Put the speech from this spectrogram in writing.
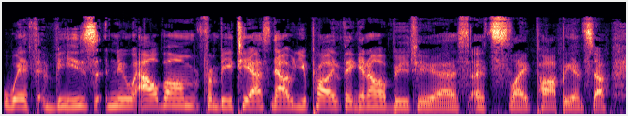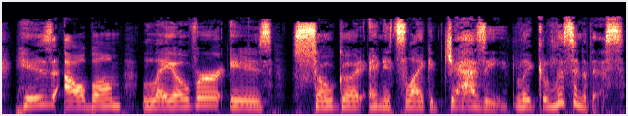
with V's new album from BTS. Now you're probably thinking, "Oh, BTS, it's like poppy and stuff." His album Layover is so good and it's like jazzy. Like listen to this.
